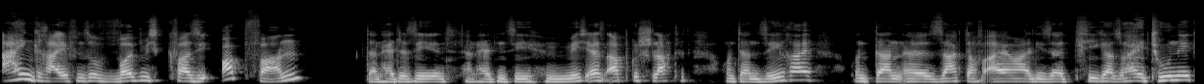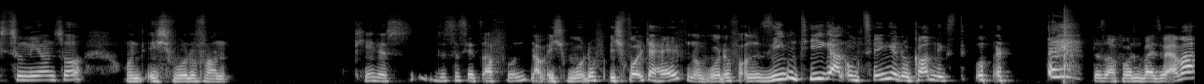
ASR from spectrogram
eingreifen, so wollte mich quasi opfern dann hätte sie, dann hätten sie mich erst abgeschlachtet und dann Serai und dann äh, sagt auf einmal dieser Tiger so, hey, tu nix zu mir und so und ich wurde von okay, das, das ist jetzt erfunden, aber ich wurde, ich wollte helfen und wurde von sieben Tigern umzingelt und konnte nichts tun. Das erfunden bei so, aber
